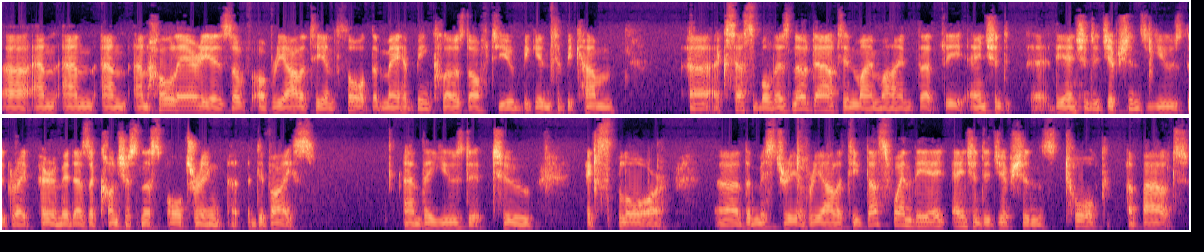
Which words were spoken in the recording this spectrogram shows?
Uh, and, and, and, and whole areas of, of reality and thought that may have been closed off to you begin to become uh, accessible. There's no doubt in my mind that the ancient uh, the ancient Egyptians used the Great Pyramid as a consciousness altering uh, device and they used it to explore uh, the mystery of reality. Thus, when the ancient Egyptians talk about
